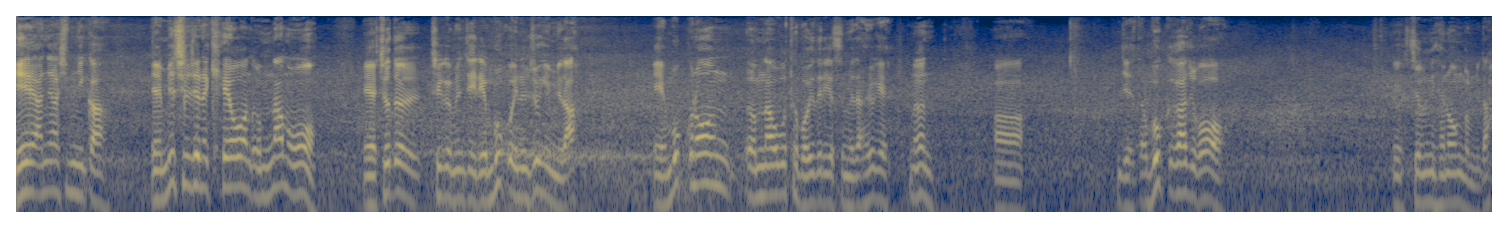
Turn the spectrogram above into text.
예, 안녕하십니까. 예, 며칠 전에 캐온 엄나무, 예, 저들 지금 현재 이렇게 묶고 있는 중입니다. 예, 묶어 놓은 엄나무부터 보여드리겠습니다. 여기는, 어, 이제 또 묶어 가지고, 예, 정리해 놓은 겁니다.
